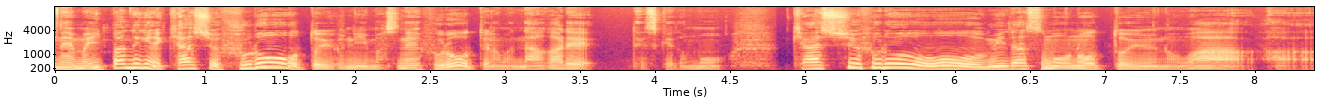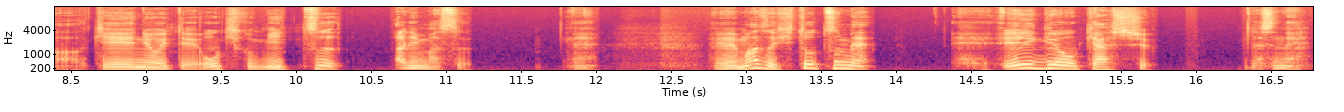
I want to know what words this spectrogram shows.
ねまあ、一般的にはキャッシュフローというふうに言いますねフローっていうのは流れですけどもキャッシュフローを生み出すものというのは経営において大きく3つあります。ねえー、まず1つ目営業キャッシュですね、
